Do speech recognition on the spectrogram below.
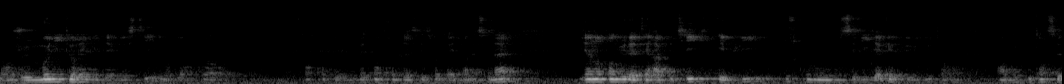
l'enjeu monitoring et diagnostic. Donc là encore, on sent qu'on peut nettement progresser sur le territoire national. Bien entendu, la thérapeutique, et puis tout ce qu'on s'est dit il y a quelques minutes en, écoutant ce,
